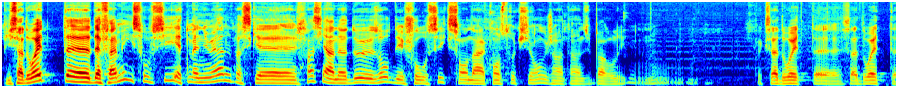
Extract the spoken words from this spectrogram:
Puis ça doit être euh, de famille, ça aussi, être manuel, parce que je pense qu'il y en a deux autres des chaussées qui sont dans la construction que j'ai entendu parler. Fait que ça doit être, euh, ça doit être,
